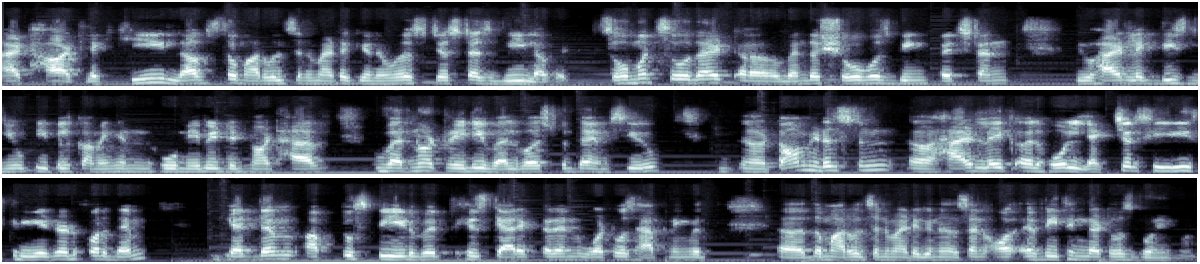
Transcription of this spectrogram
at heart. Like he loves the marvel cinematic universe just as we love it. So much so that uh, when the show was being pitched and you had like these new people coming in who maybe did not have were not really well versed with the mcu uh, tom hiddleston uh, had like a whole lecture series created for them get them up to speed with his character and what was happening with uh, the marvel cinematic universe and all, everything that was going on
